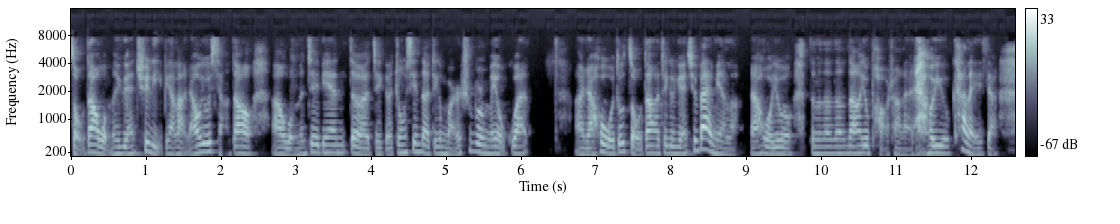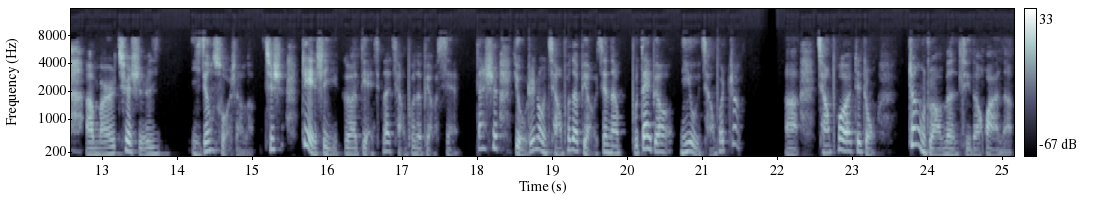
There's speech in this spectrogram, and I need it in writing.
走到我们园区里边了，然后又想到啊，我们这边的这个中心的这个门是不是没有关啊？然后我都走到这个园区外面了，然后我又噔噔噔噔噔又跑上来，然后又看了一下啊，门确实已经锁上了。其实这也是一个典型的强迫的表现，但是有这种强迫的表现呢，不代表你有强迫症啊。强迫这种症状问题的话呢？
